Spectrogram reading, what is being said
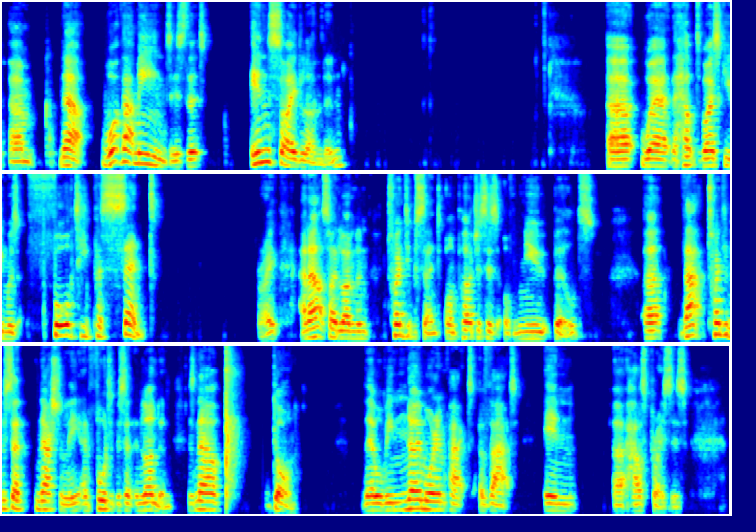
Um, now, what that means is that inside London, uh, where the Help to Buy scheme was forty percent, right, and outside London, twenty percent on purchases of new builds. Uh, that twenty percent nationally and forty percent in London is now gone there will be no more impact of that in uh, house prices.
